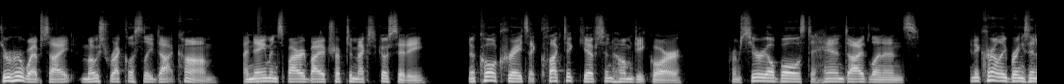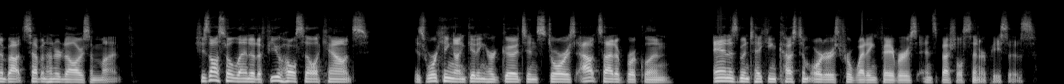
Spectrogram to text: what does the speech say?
Through her website, mostrecklessly.com, a name inspired by a trip to Mexico City, Nicole creates eclectic gifts and home decor, from cereal bowls to hand dyed linens, and it currently brings in about $700 a month. She's also landed a few wholesale accounts, is working on getting her goods in stores outside of Brooklyn, and has been taking custom orders for wedding favors and special centerpieces.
